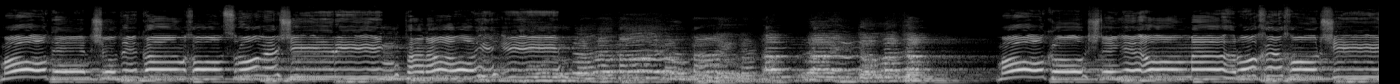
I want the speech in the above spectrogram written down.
ما دل شدگان خسرو شیرین پناهیم ما کشته آن مهرخ خورشید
